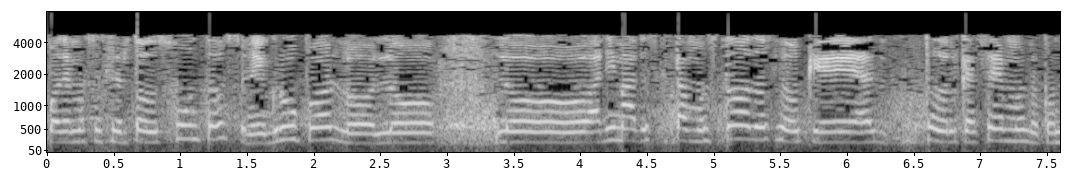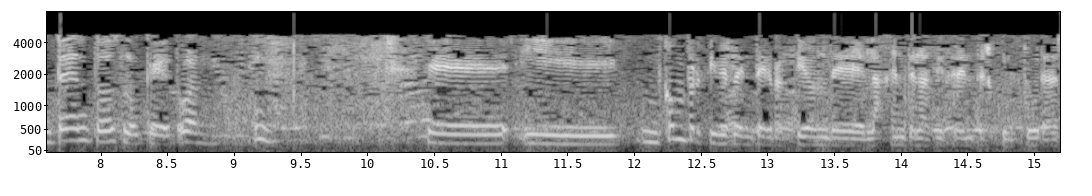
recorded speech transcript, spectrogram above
podemos hacer todos juntos en el grupo lo lo, lo animados que estamos todos lo que todo lo que hacemos lo contentos lo que bueno eh, ¿Y cómo percibes la integración de la gente de las diferentes culturas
